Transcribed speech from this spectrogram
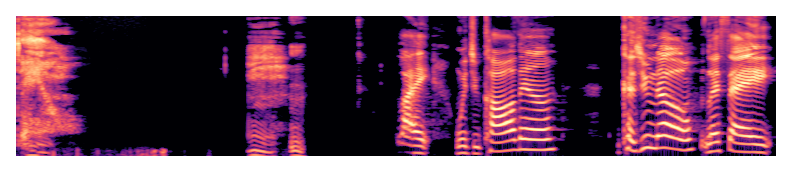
Damn. Like, would you call them? Cause you know, let's say,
